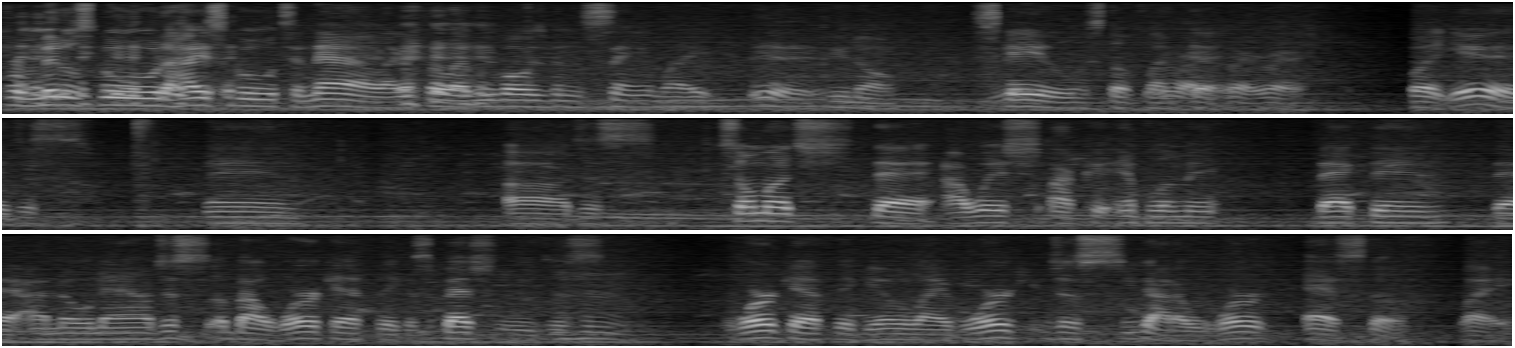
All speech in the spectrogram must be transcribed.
from middle school to high school to now. Like i feel like we've always been the same like Yeah, you know scale and stuff like right, that. right, right. Right. But yeah, just man, uh, just so much that I wish I could implement back then that I know now. Just about work ethic, especially just Mhm. work ethic, yo. Like work, just you gotta work at stuff. Like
